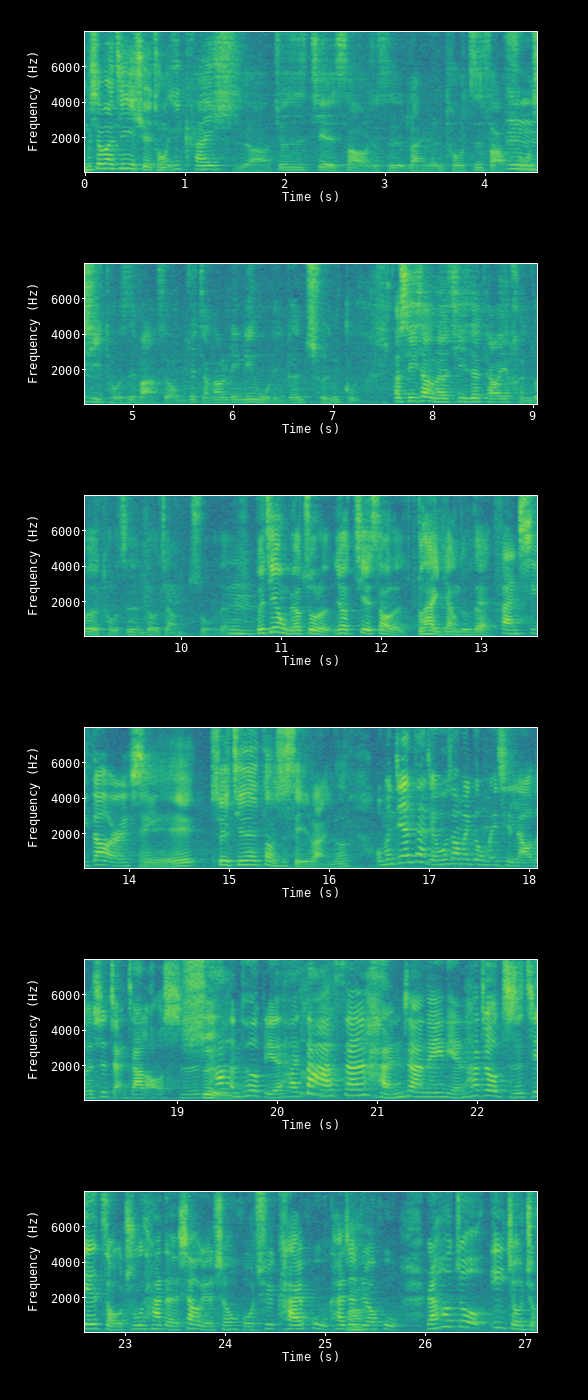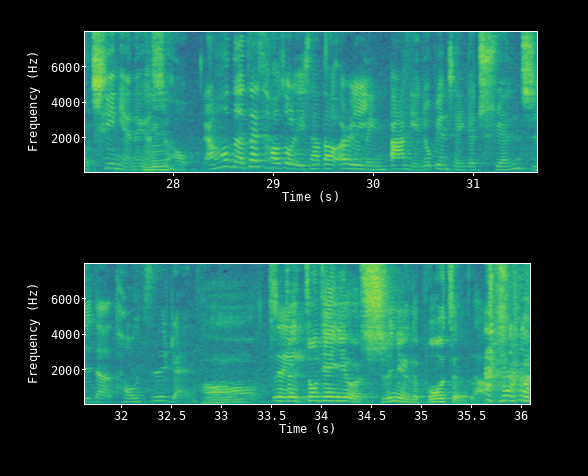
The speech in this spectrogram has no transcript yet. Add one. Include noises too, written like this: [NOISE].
我们下班经济学从一开始啊，就是介绍就是懒人投资法、佛系投资法的时候，嗯、我们就讲到零零五零跟存股。那实际上呢，其实，在台湾有很多的投资人都有这样做的。嗯。所以今天我们要做的、要介绍的不太一样，对不对？反其道而行。哎，所以今天到底是谁来呢？我们今天在节目上面跟我们一起聊的是展家老师，是他很特别，他大三寒假那一年，他就直接走出他的校园生活去开户、开证券户，啊、然后就一九九七年那个时候，嗯、然后呢再操作了一下，到二零零八年就变成一个全职的投资人。哦，所以中间也有十年的波折啦，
